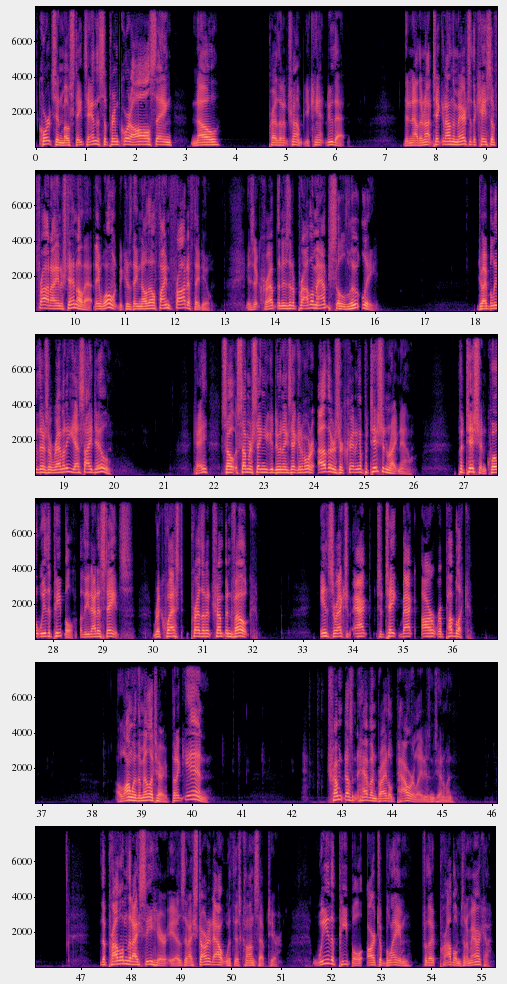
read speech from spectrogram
courts in most states and the Supreme Court all saying, no, President Trump, you can't do that. They're, now, they're not taking on the merits of the case of fraud. I understand all that. They won't because they know they'll find fraud if they do. Is it corrupt and is it a problem? Absolutely. Do I believe there's a remedy? Yes, I do. Okay. So some are saying you could do an executive order. Others are creating a petition right now. Petition, quote, we the people of the United States request President Trump invoke Insurrection Act to take back our republic along with the military. But again, Trump doesn't have unbridled power, ladies and gentlemen. The problem that I see here is, and I started out with this concept here we, the people, are to blame for the problems in America.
